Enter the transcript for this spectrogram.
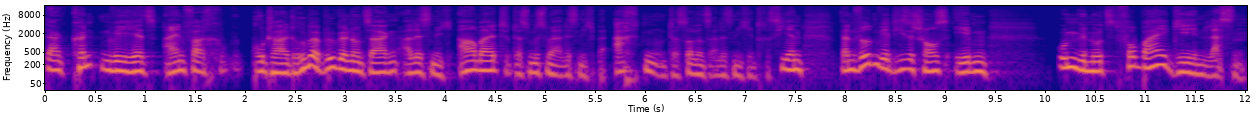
da könnten wir jetzt einfach brutal drüber bügeln und sagen, alles nicht Arbeit, das müssen wir alles nicht beachten und das soll uns alles nicht interessieren. Dann würden wir diese Chance eben ungenutzt vorbeigehen lassen.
